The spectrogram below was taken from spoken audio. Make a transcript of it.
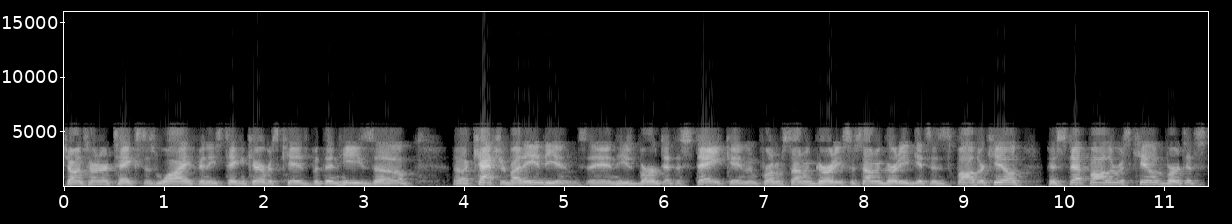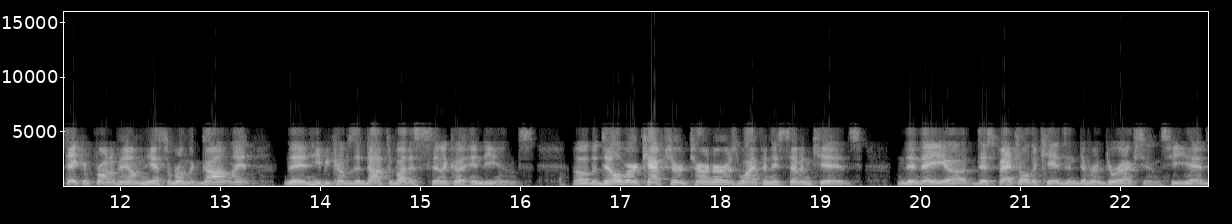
John Turner takes his wife and he's taking care of his kids, but then he's uh, uh, captured by the Indians and he's burnt at the stake and in front of Simon Girty. So Simon Girty gets his father killed, his stepfather was killed, burnt at the stake in front of him. He has to run the gauntlet. Then he becomes adopted by the Seneca Indians. Uh, the Delaware captured Turner, his wife, and his seven kids. And then they uh, dispatch all the kids in different directions. He had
